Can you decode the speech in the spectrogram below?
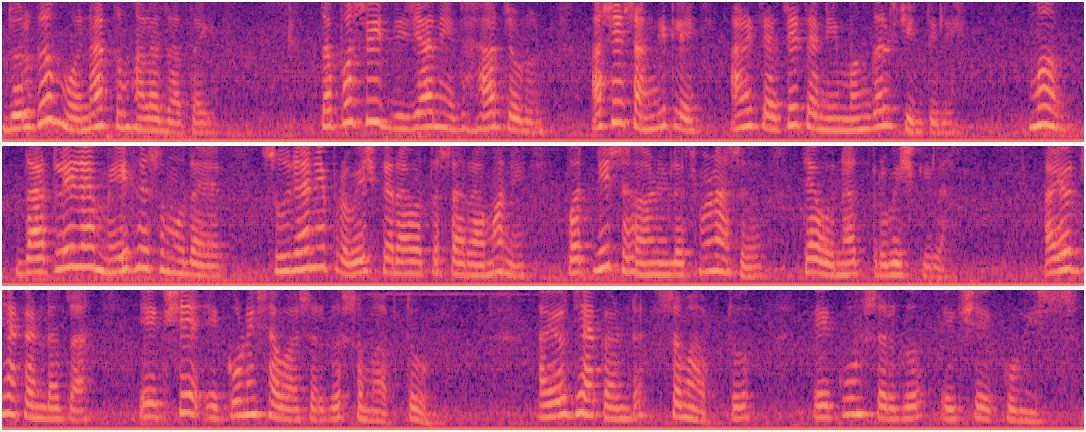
दुर्गम वनात तुम्हाला जाता येईल. तपस्वी द्विजाने हात जोडून असे सांगितले आणि त्याचे त्यांनी मंगल चिंतिले. मग दाटलेल्या मेघ समुदायात सूर्याने प्रवेश करावा तसा रामाने पत्नीसह आणि लक्ष्मणासह त्या वनात प्रवेश केला. अयोध्याकांडाचा एकशे एकोणीसावा सर्ग समाप्तो. अयोध्याकांड समाप्तो. एकूण सर्ग एकशे एकोणीस.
